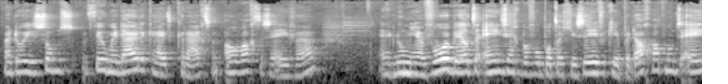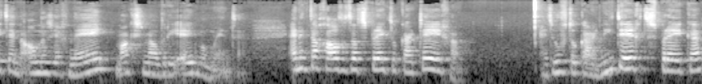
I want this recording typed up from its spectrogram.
Waardoor je soms veel meer duidelijkheid krijgt van, oh wacht eens even. En ik noem je een voorbeeld. De een zegt bijvoorbeeld dat je zeven keer per dag wat moet eten en de ander zegt nee, maximaal drie eetmomenten. En ik dacht altijd, dat spreekt elkaar tegen. Het hoeft elkaar niet tegen te spreken.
